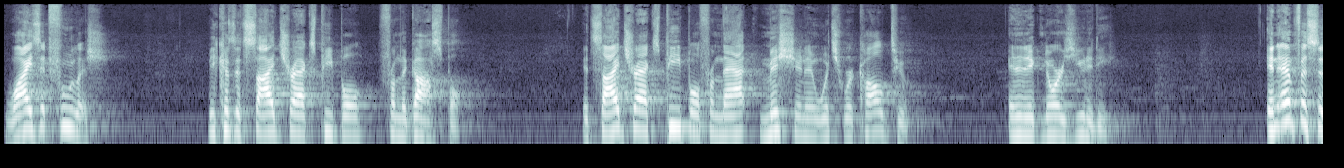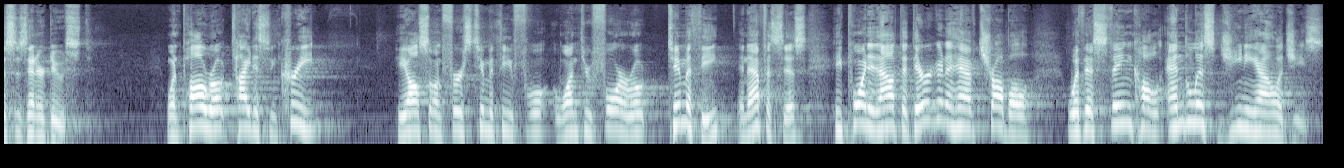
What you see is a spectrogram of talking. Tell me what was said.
Why is it foolish? Because it sidetracks people from the gospel. It sidetracks people from that mission in which we're called to, and it ignores unity. An emphasis is introduced. When Paul wrote Titus and Crete, he also in 1 Timothy 4, 1 through 4 wrote Timothy in Ephesus. He pointed out that they were going to have trouble with this thing called endless genealogies.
